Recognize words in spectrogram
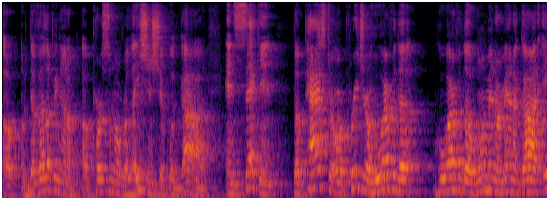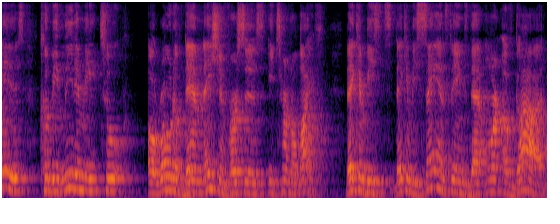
a, a developing a, a personal relationship with God, and second, the pastor or preacher or whoever the whoever the woman or man of God is could be leading me to a road of damnation versus eternal life. They can be they can be saying things that aren't of God,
